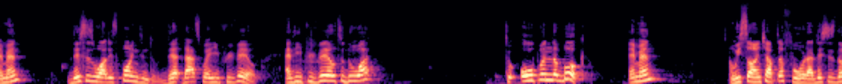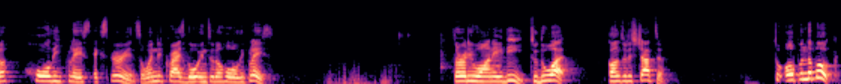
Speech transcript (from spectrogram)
Amen. This is what it's pointing to. That's where he prevailed. And he prevailed to do what? To open the book. Amen. We saw in chapter 4 that this is the holy place experience. So when did Christ go into the holy place? 31 AD. To do what? Come to this chapter? To open the book.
